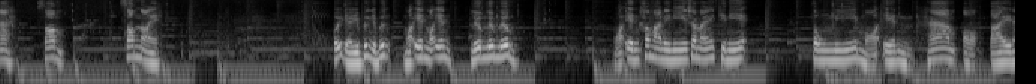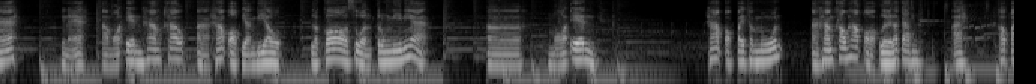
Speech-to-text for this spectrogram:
อะ ซ่อม ซ่อมหน่อยเฮ้ยเดี๋ยวอย่าเพิ่งอย่าเพิ่งหมอเอ็นหมอเอ็นลืมลืมลืมหมอเอ็นเข้ามาในนี้ใช่ไหมทีนี้ ตรงนี้หมอเอ็นห้ามออกไปนะอยู่ไหนอะอ่าหมอเอ็นห้ามเข้าอ่าห้ามออกอย่างเดียว แล้วก็ส่วนตรงนี้เนี่ยเอ่อหมอเอ็นห้ามออกไปทางนู้น อ่าห้ามเข้าห้ามออกเลยแล้วกัน ไป เข้าไป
